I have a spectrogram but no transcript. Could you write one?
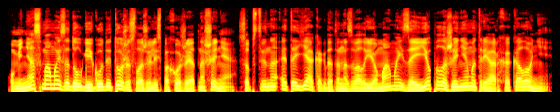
У меня с мамой за долгие годы тоже сложились похожие отношения. Собственно, это я когда-то назвал ее мамой за ее положение матриарха колонии.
